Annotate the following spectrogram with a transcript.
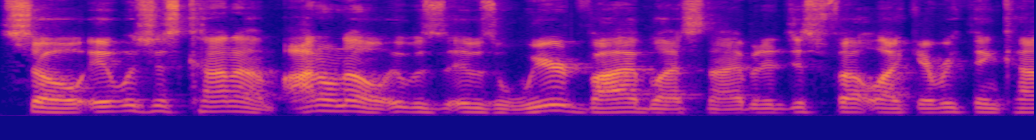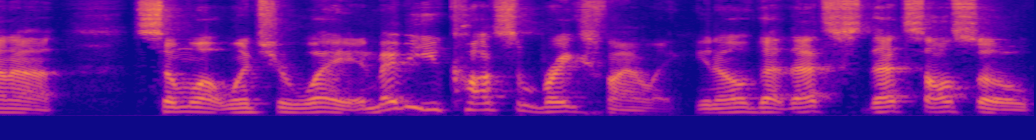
So it was just kind of I don't know. It was it was a weird vibe last night, but it just felt like everything kind of somewhat went your way. And maybe you caught some breaks finally. You know that that's that's also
